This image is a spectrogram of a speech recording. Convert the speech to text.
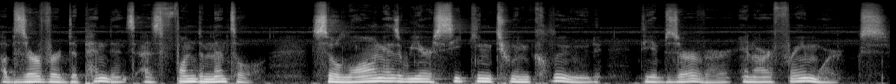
observer dependence as fundamental so long as we are seeking to include the observer in our frameworks.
